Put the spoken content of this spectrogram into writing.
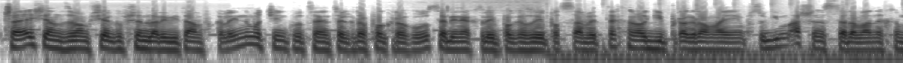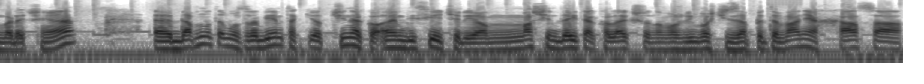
Cześć, nazywam się Jakub Szendler, witam w kolejnym odcinku Cenice Krok po Kroku, serii, na której pokazuję podstawy technologii programowania i obsługi maszyn sterowanych numerycznie. E, Dawno temu zrobiłem taki odcinek o MDC, czyli o Machine Data Collection, o możliwości zapytywania hasa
